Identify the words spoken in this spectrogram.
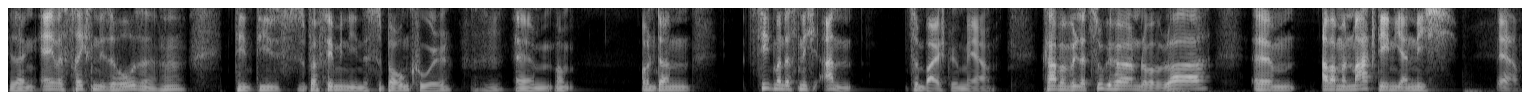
Die sagen, ey, was trägst du denn diese Hose? Hm? Die, die ist super feminin, das ist super uncool. Ähm, und dann zieht man das nicht an, zum Beispiel mehr. Klar, man will dazugehören, bla bla bla, ähm, aber man mag den ja nicht. Ja.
